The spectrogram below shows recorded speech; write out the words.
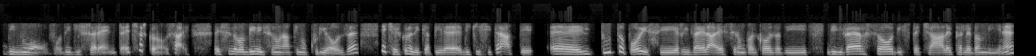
di nuovo, di differente e cercano, sai, essendo bambini sono un attimo curiose e cercano di capire di chi si tratti e il tutto poi si rivela essere un qualcosa di, di diverso, di speciale per le bambine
